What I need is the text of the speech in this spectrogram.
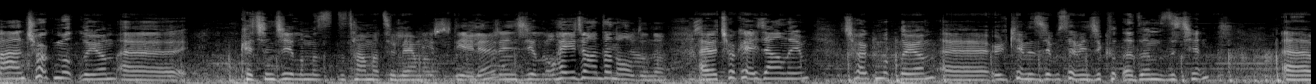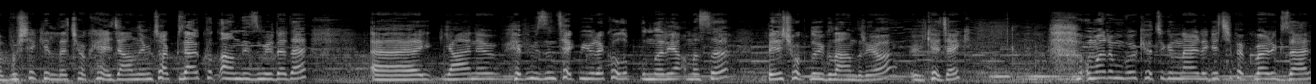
Ben çok mutluyum. Ee, kaçıncı yılımızdı tam hatırlayamadım. diyelim. Birinci O yılım. heyecandan olduğunu. Evet çok heyecanlıyım. Çok mutluyum. Ee, ülkemizce bu sevinci kutladığımız için. Ee, bu şekilde çok heyecanlıyım. Çok güzel kutlandı İzmir'de de. Ee, yani hepimizin tek bir yürek olup bunları yapması beni çok duygulandırıyor ülkecek. Umarım bu kötü günlerde geçip hep böyle güzel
